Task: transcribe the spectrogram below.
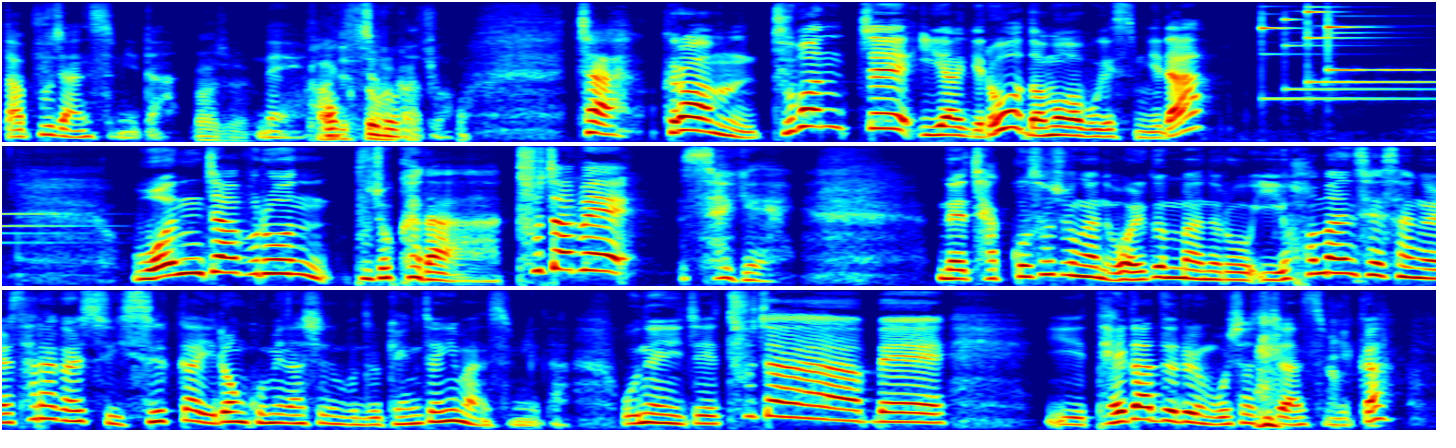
나쁘지 않습니다. 맞아요. 네. 억지로라도. 가지고. 자, 그럼 두 번째 이야기로 넘어가 보겠습니다. 원잡으론 부족하다. 투잡의 세계. 네, 작고 소중한 월급만으로 이 험한 세상을 살아갈 수 있을까 이런 고민하시는 분들 굉장히 많습니다. 오늘 이제 투잡의 이 대가들을 모셨지 않습니까?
